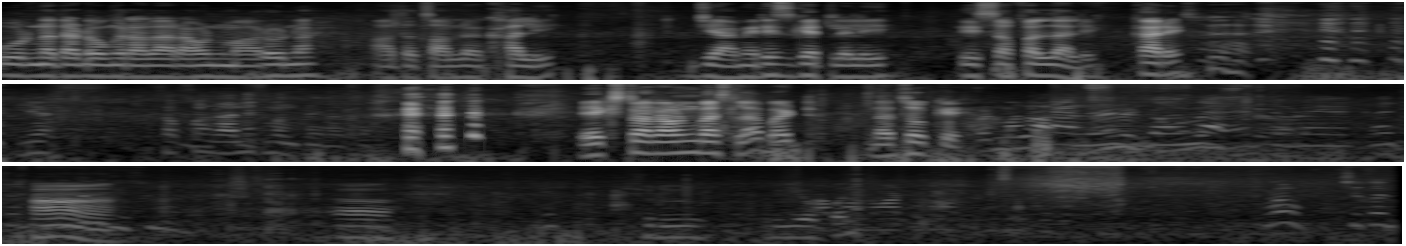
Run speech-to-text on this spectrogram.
पूर्ण त्या डोंगराला राऊंड मारून आता चाललो आहे खाली. जी आम्ही रिस्क घेतलेली ती सफल झाली. का रे? सफल झालीच म्हणता येईल आता. एक्स्ट्रा राऊंड बसला बट दॅट्स ओके पण मला हां. हो, चिकन.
